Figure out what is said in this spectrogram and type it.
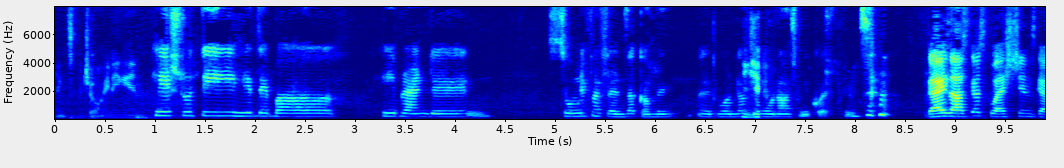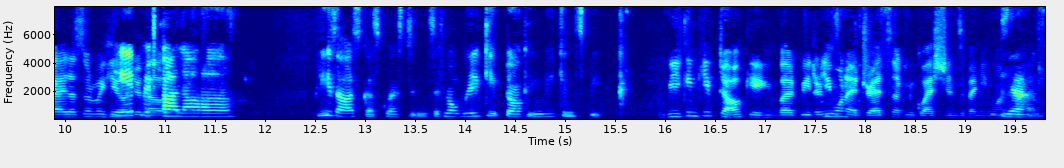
Thanks for joining in. Hey Shruti, hey Deba, hey Brandon. So many of my friends are coming. I wonder if Yeah. they won't ask me questions. Guys, ask us questions, guys. That's what we're here hey to. Please ask us questions. If not, we'll keep talking. We can speak. We can keep talking, but we really want to address certain questions if anyone Yeah. has.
